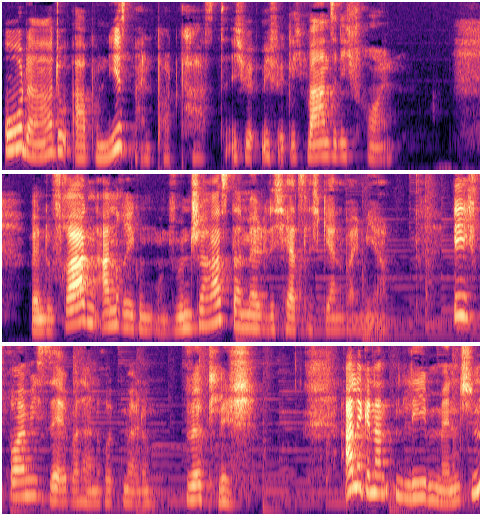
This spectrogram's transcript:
Oder du abonnierst meinen Podcast. Ich würde mich wirklich wahnsinnig freuen. Wenn du Fragen, Anregungen und Wünsche hast, dann melde dich herzlich gern bei mir. Ich freue mich sehr über deine Rückmeldung. Wirklich. Alle genannten lieben Menschen,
